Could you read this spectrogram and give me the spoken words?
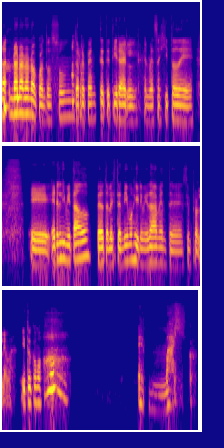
no, no, no, no, no, cuando Zoom de repente te tira el, el mensajito de, eh, eres limitado, pero te lo extendimos ilimitadamente sin problema. Y tú como, ¡Oh! Es mágico.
